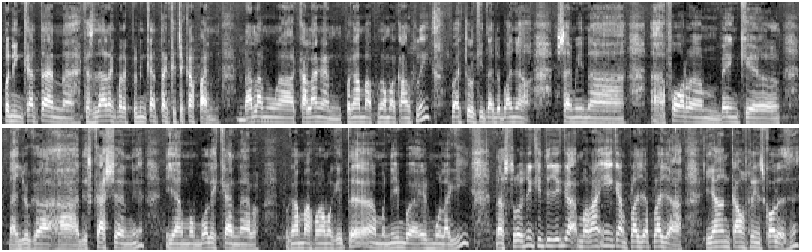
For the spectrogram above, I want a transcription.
peningkatan uh, kesedaran kepada peningkatan kecekapan hmm. dalam uh, kalangan pengamal-pengamal kaunseling sebab itu kita ada banyak seminar uh, forum bengkel dan juga uh, discussion ya, yang membolehkan uh, pengamal-pengamal kita menimba ilmu lagi dan seterusnya kita juga meraihkan pelajar-pelajar yang counseling scholars eh,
